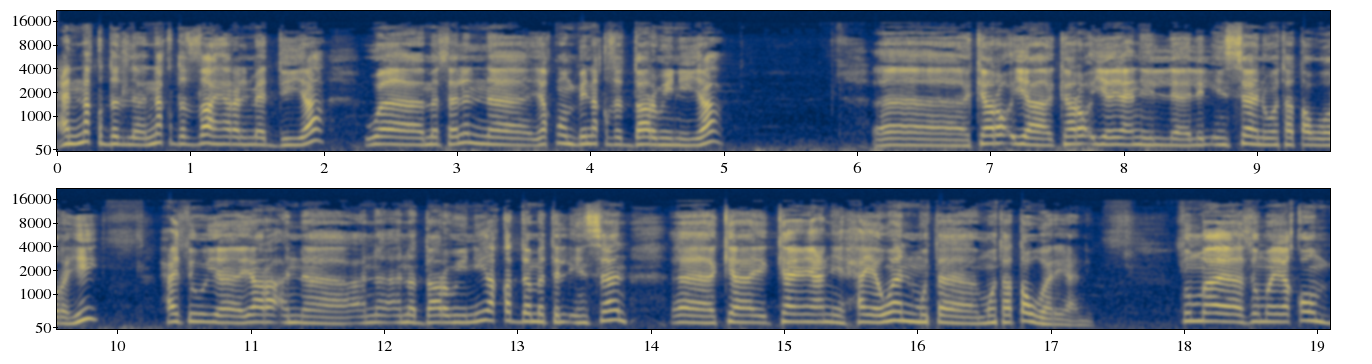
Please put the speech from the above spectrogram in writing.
عن نقد نقد الظاهرة المادية ومثلا يقوم بنقد الداروينيه آه، كرؤية كرؤية يعني للإنسان وتطوره حيث يرى أن أن أن الداروينيه قدمت الإنسان آه، ك يعني حيوان مت- متطور يعني. ثم ثم يقوم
